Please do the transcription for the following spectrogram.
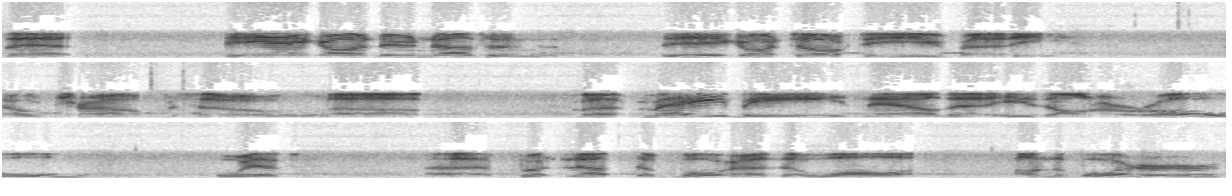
that he ain't going to do nothing. He ain't going to talk to you, buddy. No Trump. So, uh, but maybe now that he's on a roll with uh, putting up the board, uh, the wall on the border,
